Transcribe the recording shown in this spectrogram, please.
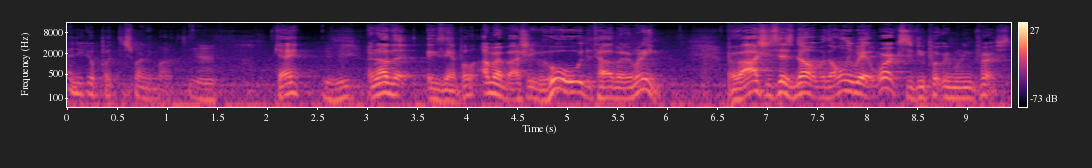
and you can put the shmanim on it. Yeah. Okay? Another example, Amar Rashi, who the Taliban Rimunim. Rashi says, no, but the only way it works is if you put Rimunim first.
